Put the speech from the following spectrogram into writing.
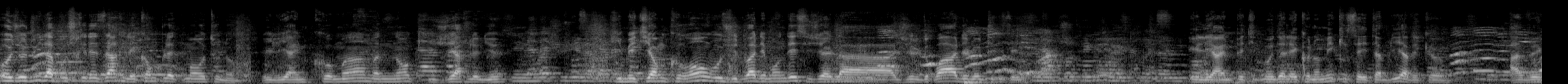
Aujourd'hui, la boucherie des arts, il est complètement autonome. Il y a un commun maintenant qui gère le lieu, qui me tient en courant où je dois demander si j'ai le droit de l'utiliser. Il y a un petit modèle économique qui s'est établi avec, euh, avec,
